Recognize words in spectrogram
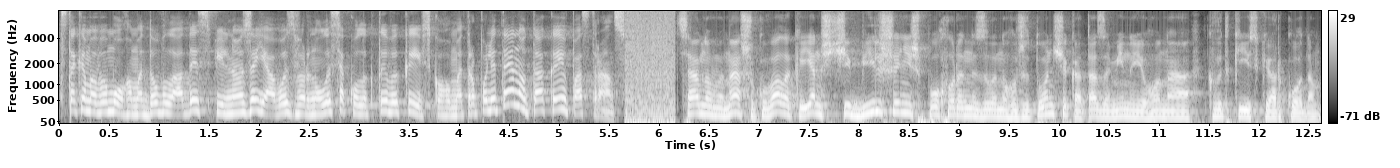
З такими вимогами до влади спільною заявою звернулися колективи київського метрополітену та Київпастрансу. Ця новина шокувала киян ще більше ніж похорони зеленого жетончика та заміни його на квитки з QR-кодом.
